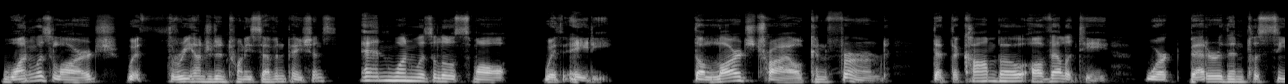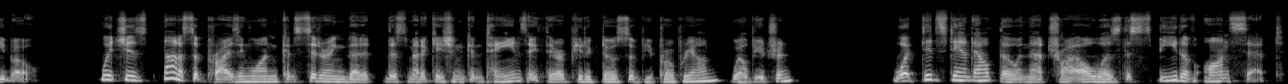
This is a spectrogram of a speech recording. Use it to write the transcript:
one was large, with 327 patients, and one was a little small, with 80. The large trial confirmed that the combo Auvelity worked better than placebo, which is not a surprising one considering that it, this medication contains a therapeutic dose of bupropion, Wellbutrin. What did stand out, though, in that trial was the speed of onset.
